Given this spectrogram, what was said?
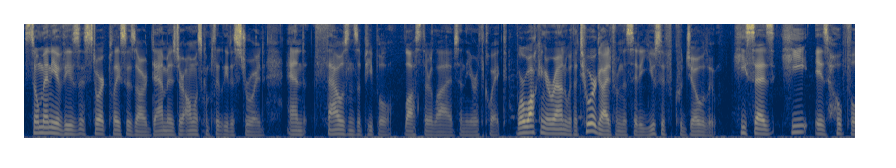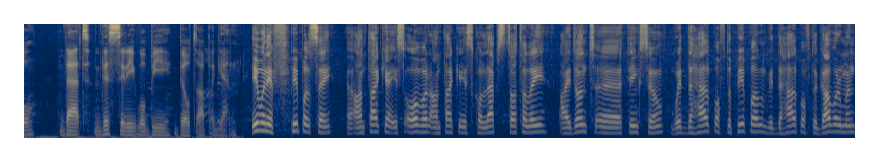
So many of these historic places are damaged or almost completely destroyed, and thousands of people lost their lives in the earthquake. We're walking around with a tour guide from the city, Yusuf Kujolu. He says he is hopeful that this city will be built up again. Even if people say Antakya is over, Antakya is collapsed totally. I don't uh, think so. With the help of the people, with the help of the government,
